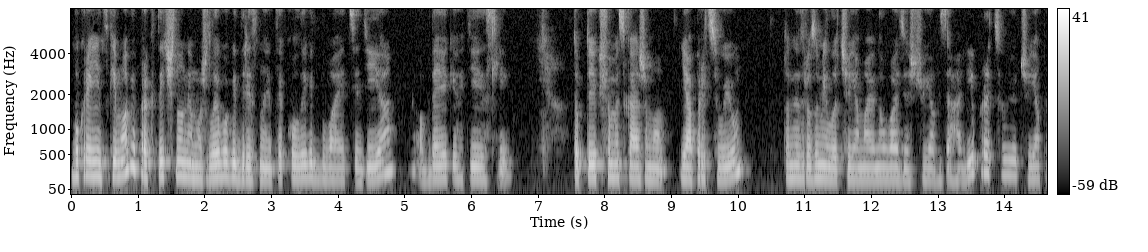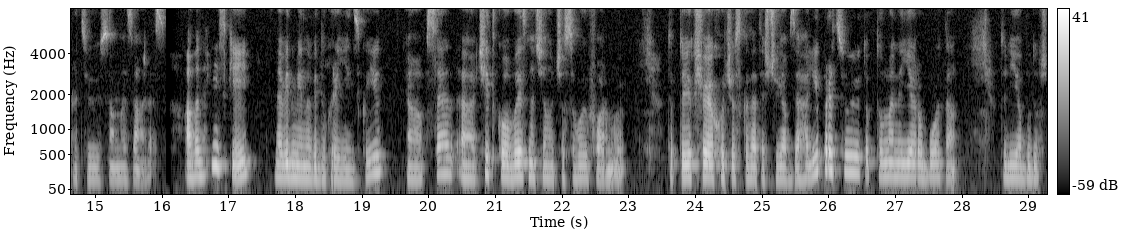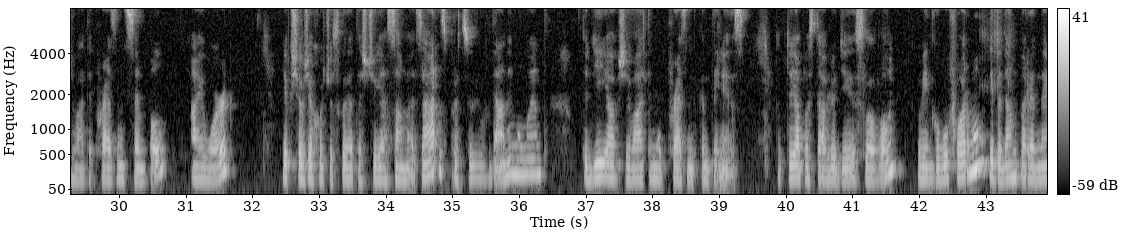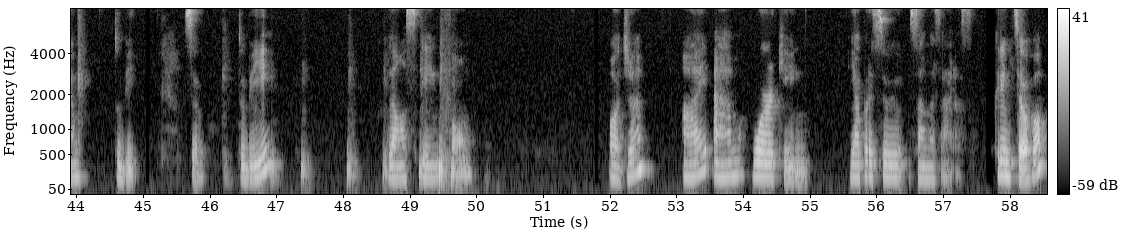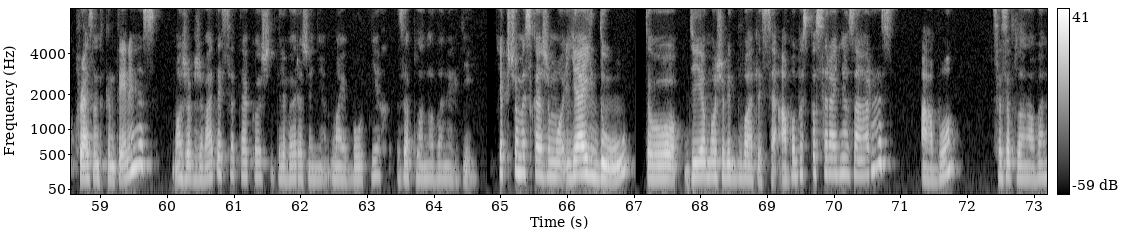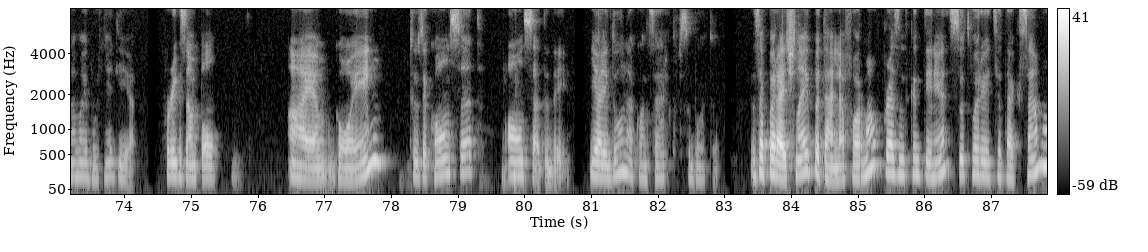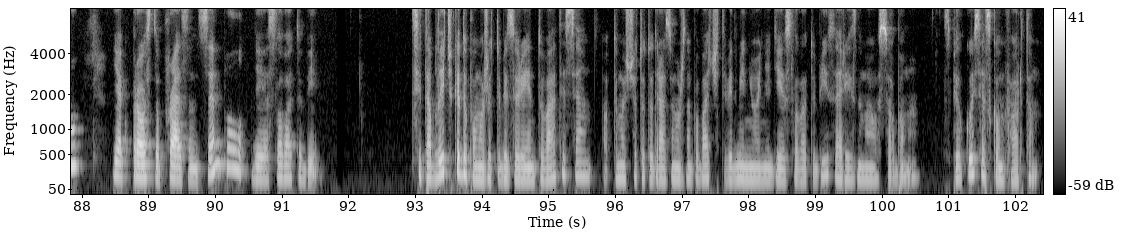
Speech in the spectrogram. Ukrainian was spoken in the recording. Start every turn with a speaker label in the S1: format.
S1: В українській мові практично неможливо відрізнити, коли відбувається дія в деяких дієслів. Тобто, якщо ми скажемо я працюю, то не зрозуміло, чи я маю на увазі, що я взагалі працюю, чи я працюю саме зараз. А в англійській, на відміну від української, все чітко визначено часовою формою. Тобто, якщо я хочу сказати, що я взагалі працюю, тобто в мене є робота, тоді я буду вживати present simple, I work. Якщо я хочу сказати, що я саме зараз працюю в даний момент, тоді я вживатиму present continuous. Тобто я поставлю дієслово в інгову форму і додам перед ним to be. So, to be plus ing form. Отже, I am working. Я працюю саме зараз. Крім цього, present continuous може вживатися також для вираження майбутніх запланованих дій. Якщо ми скажемо я йду, то дія може відбуватися або безпосередньо зараз, або це запланована майбутня дія. For example, I am going to the concert on Saturday. Я йду на концерт в суботу. Заперечна і питальна форма в present continuous утворюється так само, як просто present simple дієслова to be. Ці таблички допоможуть тобі зорієнтуватися, тому що тут одразу можна побачити відмінювання дієслова to be за різними особами. Спілкуйся з комфортом.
